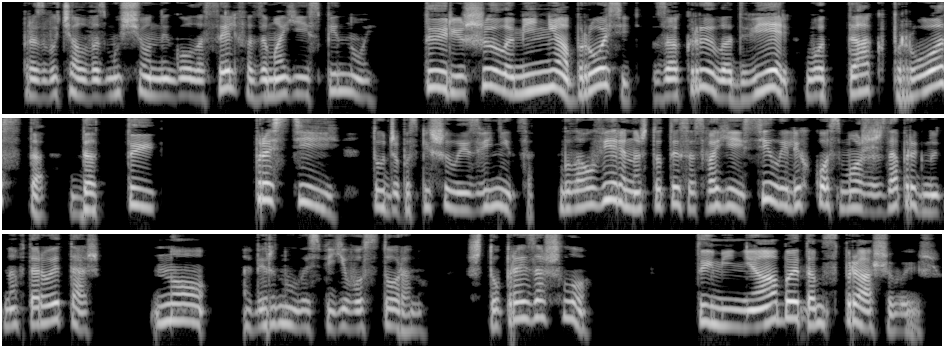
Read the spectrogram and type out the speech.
— прозвучал возмущенный голос эльфа за моей спиной. «Ты решила меня бросить? Закрыла дверь? Вот так просто? Да ты...» «Прости!» Тут же поспешила извиниться. Была уверена, что ты со своей силой легко сможешь запрыгнуть на второй этаж. Но обернулась в его сторону. Что произошло? Ты меня об этом спрашиваешь?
